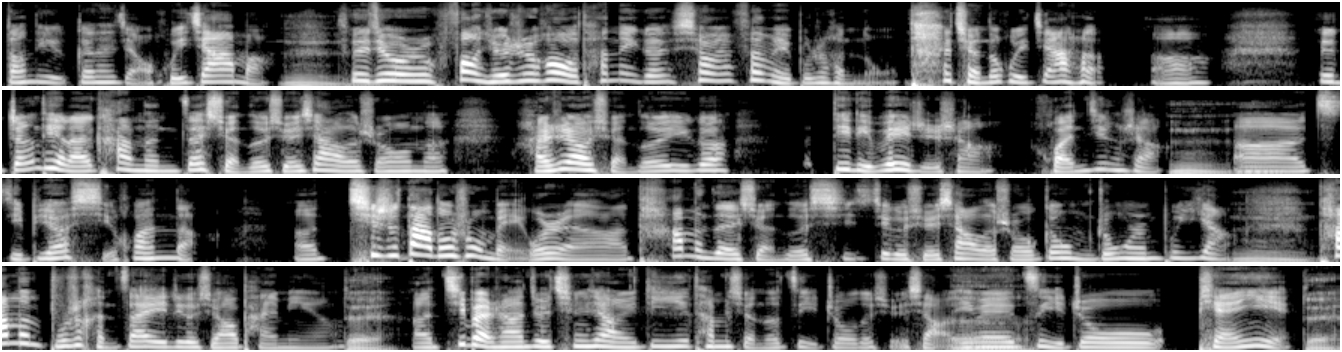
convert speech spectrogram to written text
当地刚才讲回家嘛，嗯，所以就是放学之后，他那个校园氛围不是很浓，他全都回家了啊。就整体来看呢，你在选择学校的时候呢，还是要选择一个地理位置上、环境上嗯啊、自己比较喜欢的。啊，其实大多数美国人啊，他们在选择系这个学校的时候，跟我们中国人不一样，嗯他们不是很在意这个学校排名，对啊，基本上就倾向于第一，他们选择自己州的学校，因为嗯自己州便宜对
